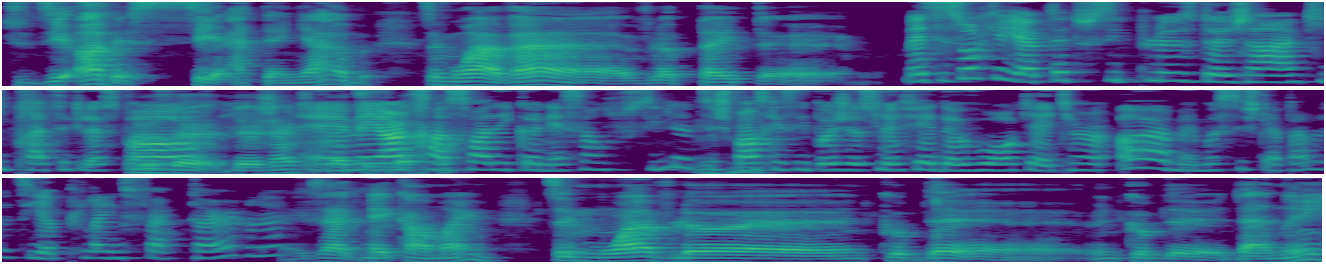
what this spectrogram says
tu te dis ah ben c'est atteignable tu sais moi avant euh, peut-être euh, mais c'est sûr qu'il y a peut-être aussi plus de gens qui pratiquent le sport. Plus de, gens qui euh, Meilleur transfert des connaissances aussi. Là. Je pense mhm. que c'est pas juste le fait de voir quelqu'un Ah, mais moi aussi je suis capable. Il y a plein de facteurs. Là. Exact. Mais quand même, tu sais, moi, voilà euh, une coupe de une coupe d'années,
